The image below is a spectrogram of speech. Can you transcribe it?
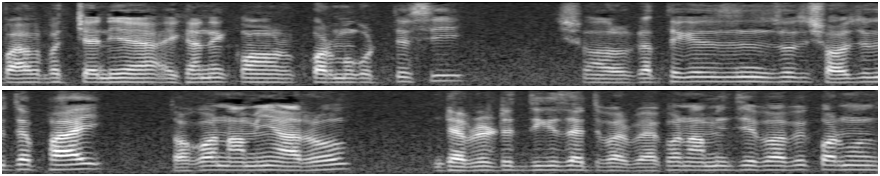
বাচ্চা নিয়ে এখানে কর- কর্ম করতেছি। সরকার থেকে যদি সহযোগিতা পাই, তখন আমি আরও ডেভেলপের দিকে যেতে পারব। এখন আমি যেভাবে কর্ম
